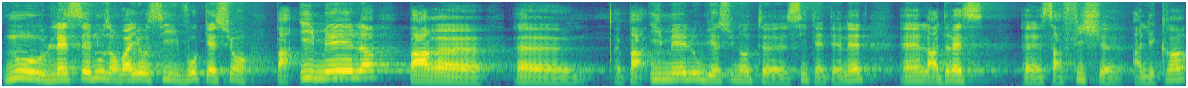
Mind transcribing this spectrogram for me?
nous laisser, nous envoyer aussi vos questions par email, par, euh, euh, email ou bien sur notre euh, site internet. Hein, L'adresse s'affiche à l'écran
